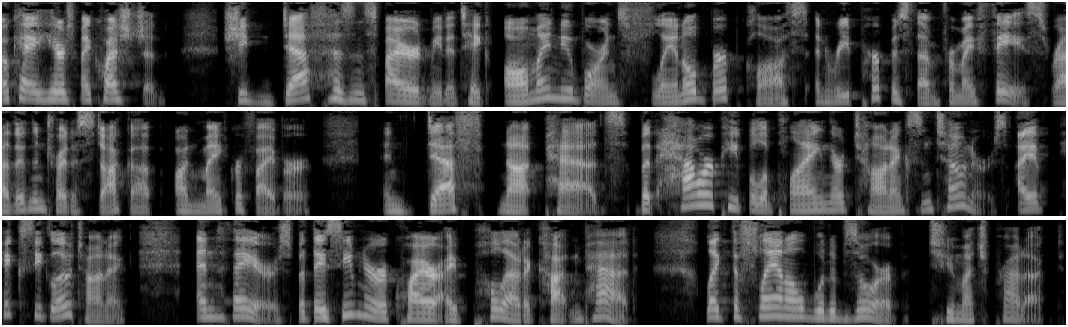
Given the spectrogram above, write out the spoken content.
Okay, here's my question. She Def has inspired me to take all my newborns' flannel burp cloths and repurpose them for my face rather than try to stock up on microfiber and Def not pads. But how are people applying their tonics and toners? I have Pixi Glow Tonic and Thayers, but they seem to require I pull out a cotton pad. Like the flannel would absorb too much product.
